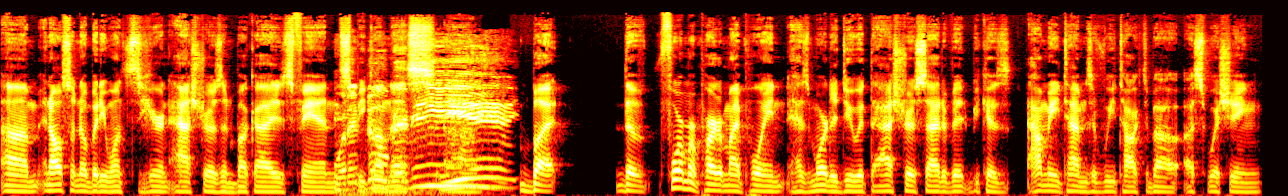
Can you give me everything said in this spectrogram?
um, and also, nobody wants to hear an Astros and Buckeyes fan What speak do, on this. baby? But the former part of my point has more to do with the Astros side of it because how many times have we talked about us wishing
